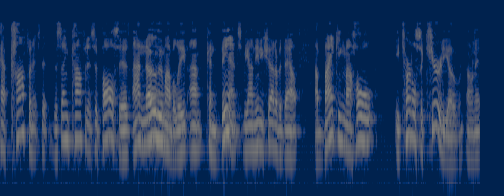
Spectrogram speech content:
have confidence that the same confidence that Paul says, I know whom I believe. I'm convinced beyond any shadow of a doubt. I'm banking my whole eternal security over, on it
